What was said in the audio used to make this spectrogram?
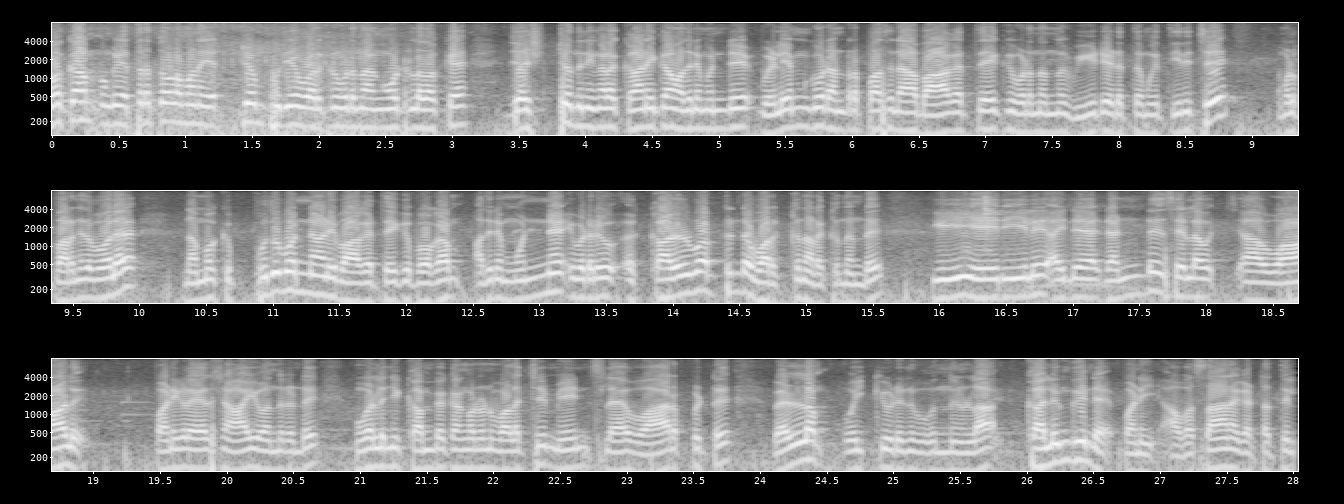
നോക്കാം നമുക്ക് എത്രത്തോളമാണ് ഏറ്റവും പുതിയ വർക്ക് ഇവിടുന്ന് അങ്ങോട്ടുള്ളതൊക്കെ. ജസ്റ്റ് ഒന്ന് നിങ്ങളെ കാണിക്കാം. അതിന് മുന്നേ വെളിയംകോട് അണ്ടർപാസിന്റെ ആ ഭാഗത്തേക്ക് ഇവിടെ നിന്ന് വീഡിയോ എടുത്ത് നമുക്ക് തിരിച്ച് നമ്മൾ പറഞ്ഞതുപോലെ നമുക്ക് പുതുപൊന്നാണി ഭാഗത്തേക്ക് പോകാം. അതിന് മുന്നേ ഇവിടെ ഒരു കൾവർട്ടിന്റെ വർക്ക് നടക്കുന്നുണ്ട്. ഈ ഏരിയയിൽ അതിന്റെ രണ്ട് സൈഡിലെ വാൾ പണികൾ ഏകദേശം ആയി വന്നിട്ടുണ്ട്. മുകളിൽ ഇനി കമ്പിയൊക്കെ അങ്ങോട്ട് വളച്ച് മെയിൻ സ്ലാബ് വാർപ്പിട്ട് വെള്ളം ഒഴുക്കിവിടുന്നുള്ള കലുങ്കിന്റെ പണി അവസാന ഘട്ടത്തിൽ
